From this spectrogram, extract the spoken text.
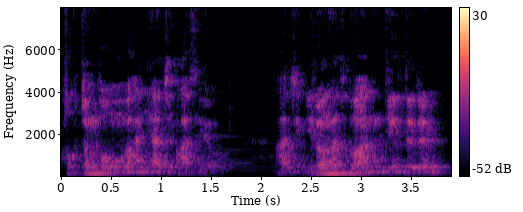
걱정 너무 많이 하지 마세요. 아직 일어나지도 않은 일들을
